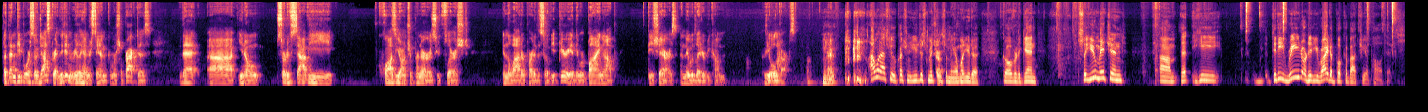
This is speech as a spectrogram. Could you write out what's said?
But then people were so desperate and they didn't really understand commercial practice that, uh, you know, sort of savvy quasi entrepreneurs who flourished in the latter part of the Soviet period, they were buying up these shares and they would later become the oligarchs. Right. I want to ask you a question. You just mentioned Sure. something. I want you to go over it again. So you mentioned um, that he did he read or did he write a book about geopolitics?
